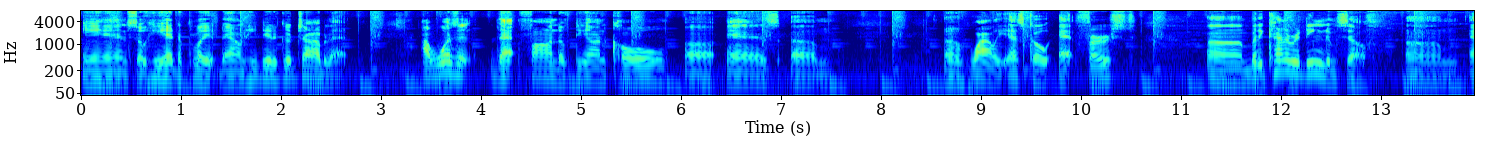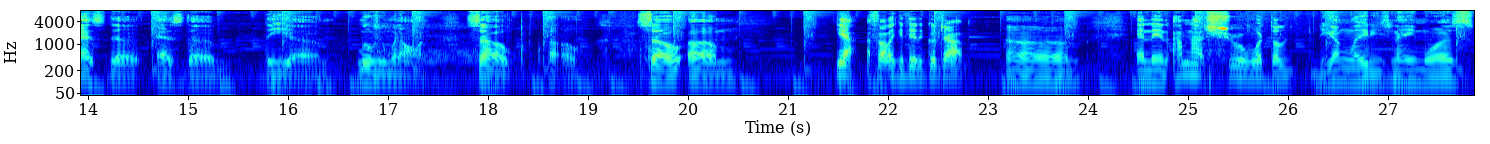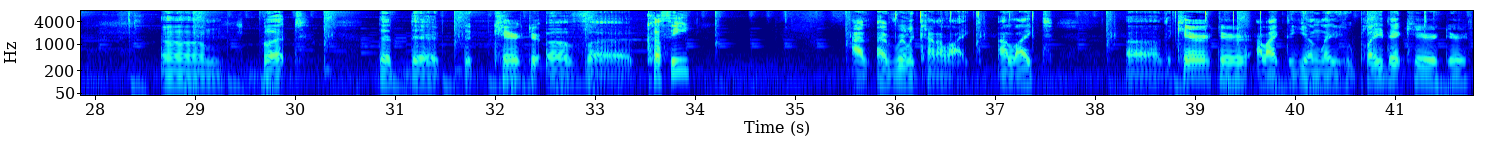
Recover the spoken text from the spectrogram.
And so he had to play it down. He did a good job of that. I wasn't that fond of Deon Cole uh, as um, uh, Wiley Escoe at first, um, but he kind of redeemed himself um, as the as the the um, movie went on. So, uh oh. So, um, yeah, I felt like it did a good job. Um, and then I'm not sure what the, the young lady's name was, um, but the the the character of uh, Cuffee, I, I really kind of liked. I liked uh, the character. I liked the young lady who played that character,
